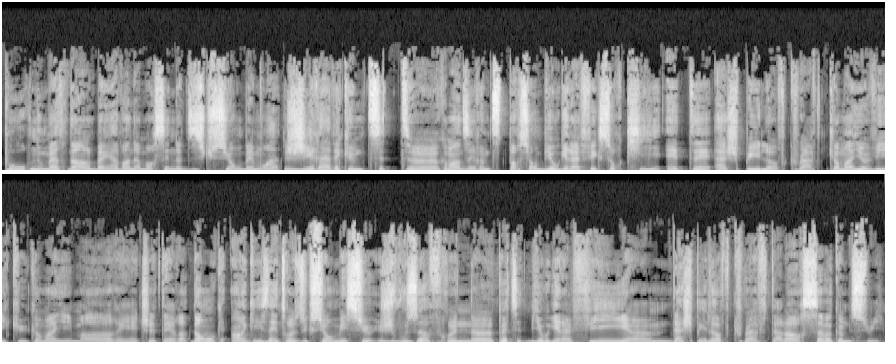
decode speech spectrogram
pour nous mettre dans le bain avant d'amorcer notre discussion, ben moi, j'irai avec une petite, euh, comment dire, une petite portion biographique sur qui était H.P. Lovecraft comment il a vécu, comment il est mort, et etc. Donc, en guise d'introduction, messieurs, je vous offre une euh, petite biographie euh, d'H.P. Lovecraft. Alors, ça va comme suit.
